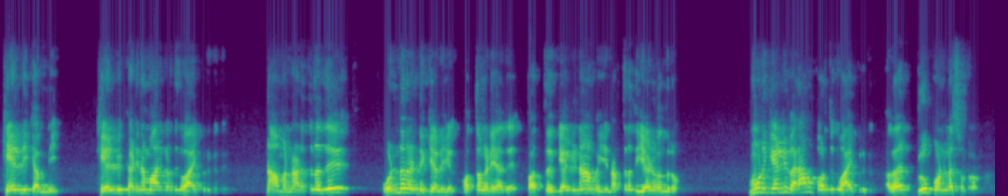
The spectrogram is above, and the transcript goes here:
கேள்வி கம்மி. கேள்வி கடினமா இருக்கிறதுக்கு வாய்ப்பு இருக்குது. நாம நடத்துனது ஒன்று ரெண்டு கேள்விகள். மொத்தம் கிடையாது. பத்து கேள்வினா நம்ம நடத்துறது ஏழு வந்துடும் மூணு கேள்வி வராம போறதுக்கு வாய்ப்பு இருக்குது. அதாவது குரூப் ஒன்ல சொல்றோம் நான்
